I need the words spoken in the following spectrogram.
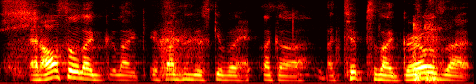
and also like like if I can just give a like a, a tip to like girls that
